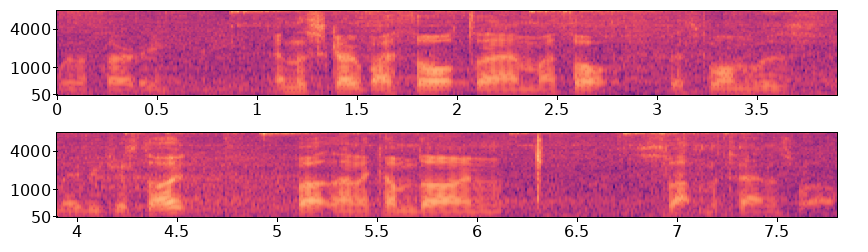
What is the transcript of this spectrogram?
with a 30. In the scope, I thought um, I thought this one was maybe just out, but then I come down, slapping the 10 as well.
